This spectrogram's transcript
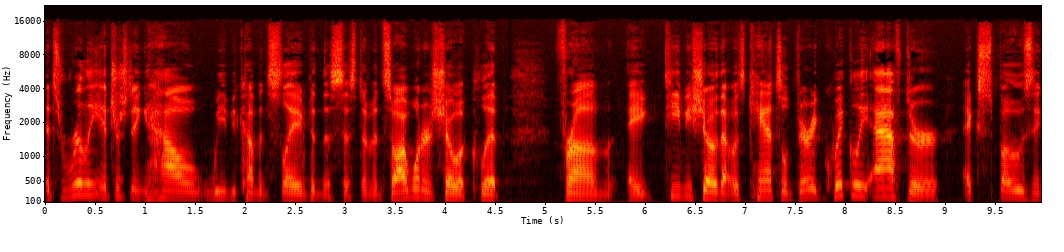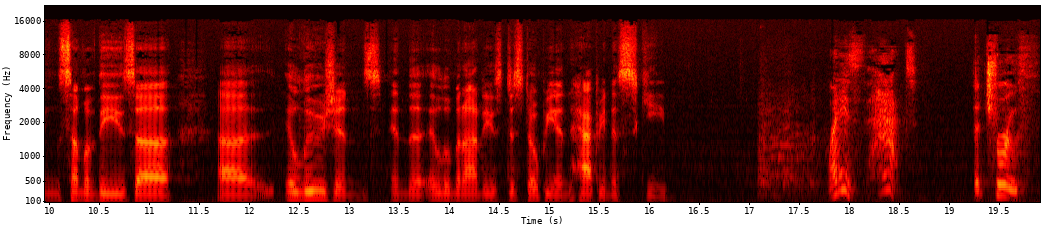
it's really interesting how we become enslaved in this system. And so I wanted to show a clip from a TV show that was canceled very quickly after exposing some of these uh, uh, illusions in the Illuminati's dystopian happiness scheme. What is that? The truth.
